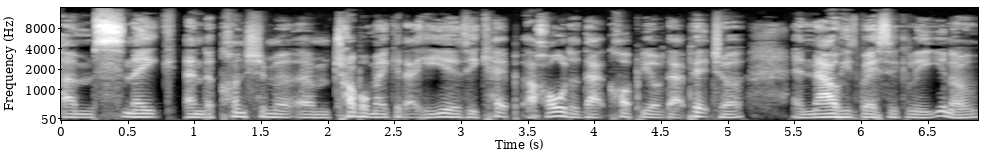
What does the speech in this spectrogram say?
um, snake and the consummate um, troublemaker that he is, he kept a hold of that copy of that picture, and now he's basically, you know,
